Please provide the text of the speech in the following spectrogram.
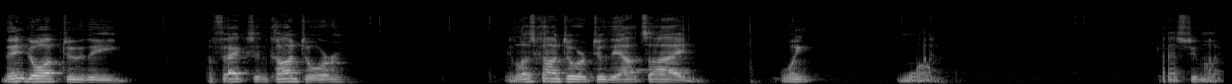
Then go up to the effects and contour. And let's contour to the outside point one. That's too much.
